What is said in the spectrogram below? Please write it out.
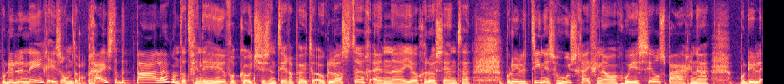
Module 9 is om de prijs te bepalen, want dat vinden heel veel coaches en therapeuten ook lastig en uh, yogadocenten. Module 10 is hoe schrijf je nou een goede salespagina. Module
